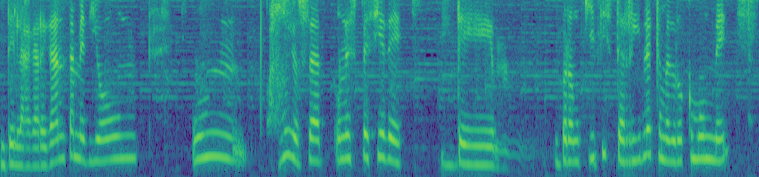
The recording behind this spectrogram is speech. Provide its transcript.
de la garganta me dio un un ay, o sea una especie de de bronquitis terrible que me duró como un mes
